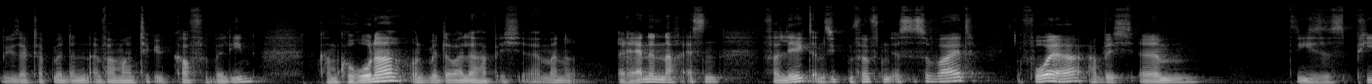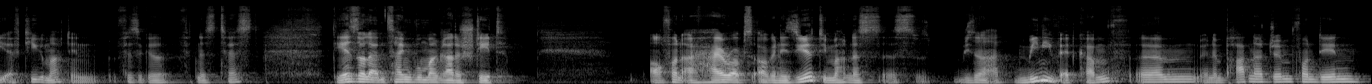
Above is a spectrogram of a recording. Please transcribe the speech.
wie gesagt, habe mir dann einfach mal ein Ticket gekauft für Berlin. Dann kam Corona und mittlerweile habe ich äh, mein Rennen nach Essen verlegt. Am 7.5. ist es soweit. Vorher habe ich ähm, dieses PFT gemacht, den Physical Fitness Test. Der soll einem zeigen, wo man gerade steht. Auch von Hyrox organisiert. Die machen das, das wie so eine Art Mini-Wettkampf ähm, in einem Partner-Gym von denen.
